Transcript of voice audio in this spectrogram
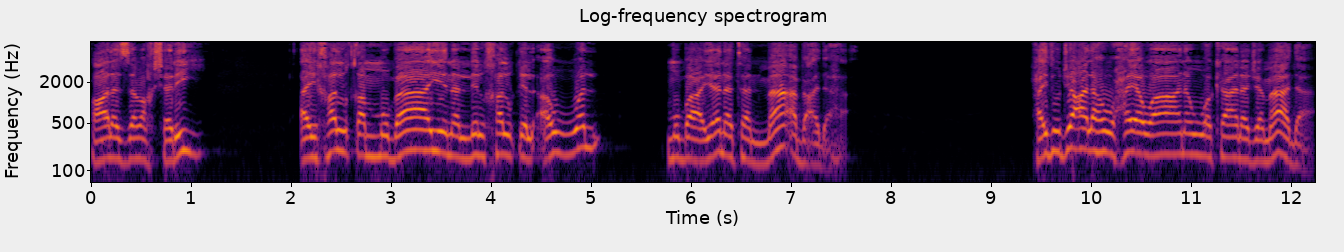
قال الزمخشري أي خلقا مباينا للخلق الأول مباينة ما أبعدها حيث جعله حيوانا وكان جمادا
